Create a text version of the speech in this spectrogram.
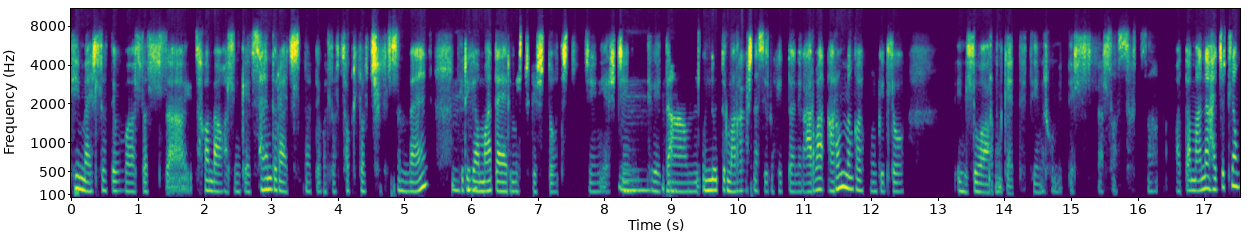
тийм ажлуудыг бол зохион байгуулна гээд сайн дурын ажилтнуудыг бол цуглуулж эхэлсэн байна. Тэрийг мад айрмич гэж дуудаж чинь ярьж байна. Тэгээд өнөөдөр маргаашнаас ерөнхийдөө нэг 10 10 мянган хүн гэлөө энэ лүү орно гэдэг тиймэрхүү мэдээлэл сонсогдсон. Одоо манай хажуутлын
